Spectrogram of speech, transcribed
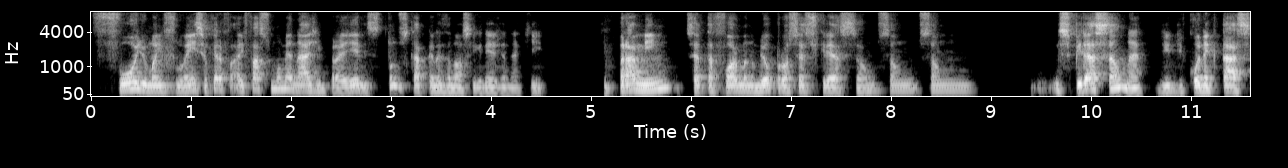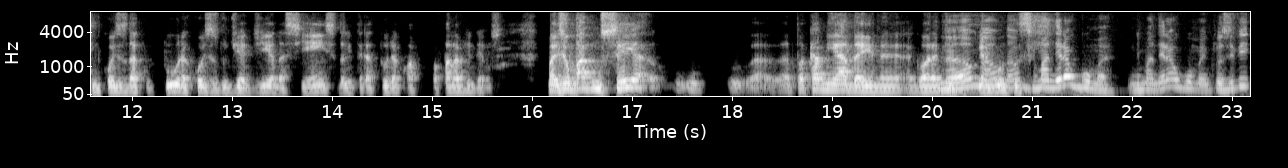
foi uma influência. Eu quero aí faço uma homenagem para eles, todos os capelães da nossa igreja, né, que, que para mim, de certa forma, no meu processo de criação, são, são inspiração, né? De, de, conectar assim coisas da cultura, coisas do dia a dia, da ciência, da literatura com a, com a palavra de Deus. Mas eu baguncei a, a, a tua caminhada aí, né? Agora de não, perguntas. não, não, de maneira alguma, de maneira alguma. Inclusive,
